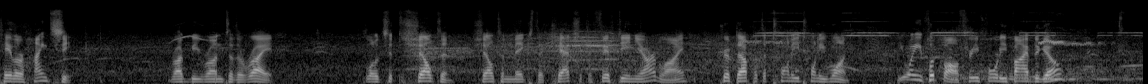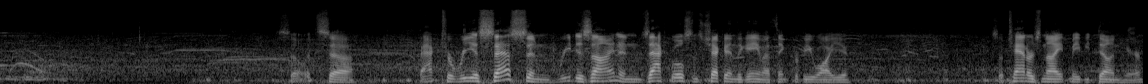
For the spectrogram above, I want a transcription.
Taylor Heinze. Rugby run to the right. Floats it to Shelton. Shelton makes the catch at the 15 yard line. Tripped up at the 2021. BYU football, 3.45 to go. So it's uh, back to reassess and redesign, and Zach Wilson's checking in the game, I think, for BYU. So Tanner's night may be done here.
